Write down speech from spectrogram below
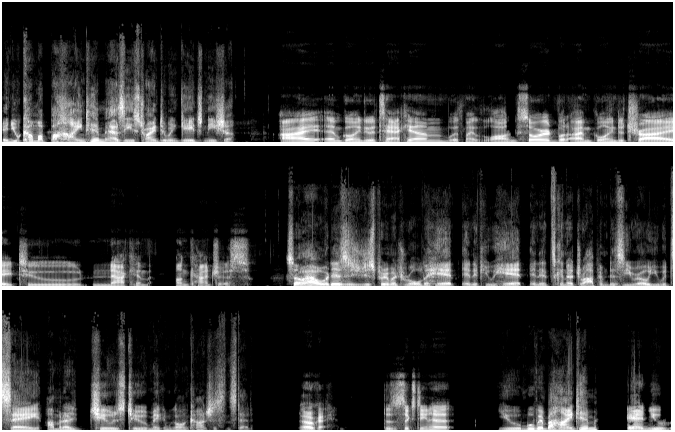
and you come up behind him as he's trying to engage Nisha. I am going to attack him with my long sword, but I'm going to try to knock him unconscious. So how it is is you just pretty much roll to hit, and if you hit and it's gonna drop him to zero, you would say, I'm gonna choose to make him go unconscious instead. Okay. Does a 16 hit? You move in behind him and you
